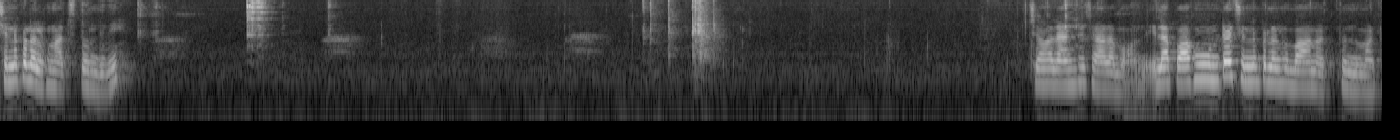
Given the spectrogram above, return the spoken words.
చిన్నపిల్లలకు నచ్చుతుంది ఇది. చాలా అంటే చాలా బాగుంది. ఇలా పాకం ఉంటే చిన్నపిల్లలకు బాగా నచ్చుతుంది అన్నమాట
